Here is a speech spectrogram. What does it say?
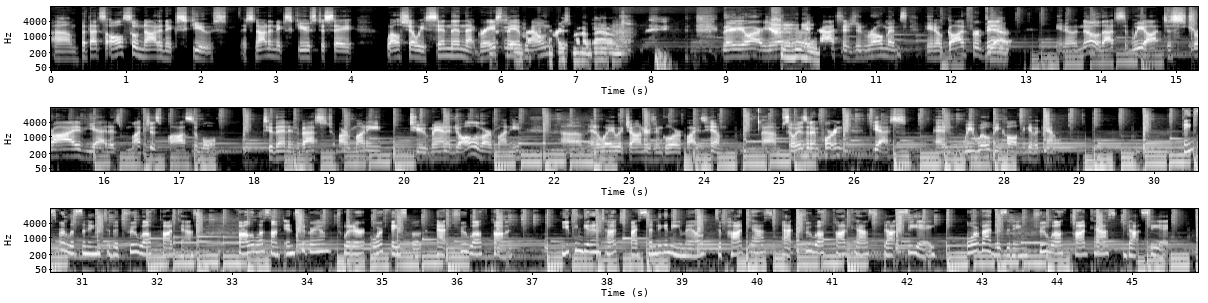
Um, but that's also not an excuse. It's not an excuse to say, well, shall we sin then that grace may abound? Grace might abound. there you are. You're on the same passage in Romans. You know, God forbid. Yeah. You know, no, that's we ought to strive yet as much as possible to then invest our money to manage all of our money um, in a way which honors and glorifies Him. Um, so, is it important? Yes and we will be called to give account. Thanks for listening to the True Wealth Podcast. Follow us on Instagram, Twitter, or Facebook at True Wealth Pod. You can get in touch by sending an email to podcast at truewealthpodcast.ca or by visiting truewealthpodcast.ca.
